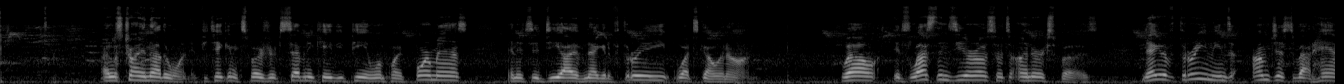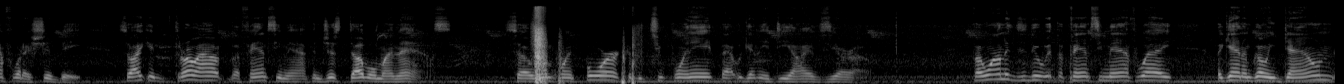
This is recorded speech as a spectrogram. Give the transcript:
All right, let's try another one. If you take an exposure at 70 kVp and 1.4 mass, and it's a DI of negative 3, what's going on? Well, it's less than 0, so it's underexposed. Negative 3 means I'm just about half what I should be. So I could throw out the fancy math and just double my mass. So 1.4 could be 2.8, that would get me a DI of 0. If I wanted to do it with the fancy math way, again, I'm going down,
